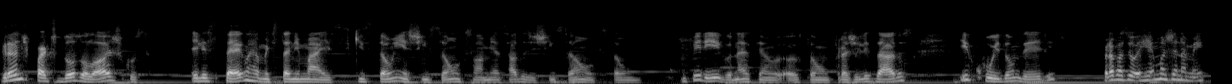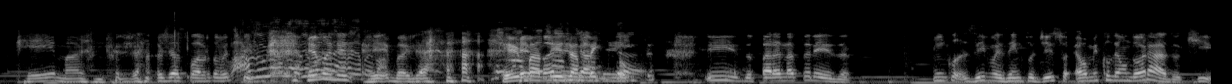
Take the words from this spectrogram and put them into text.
grande parte dos zoológicos, eles pegam realmente esses animais que estão em extinção, que são ameaçados de extinção, que estão em perigo, né, tem- estão fragilizados, e cuidam deles para fazer o remagenamento. Rema... Já, já as palavras estão muito difíceis. Remane... Remanejamento. Isso, para a natureza. Inclusive, um exemplo disso é o mico-leão dourado, que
